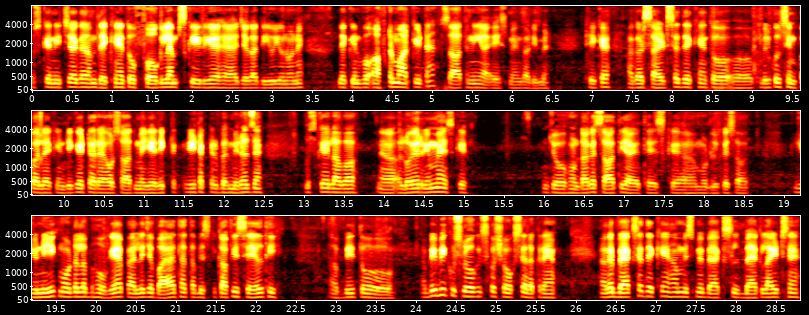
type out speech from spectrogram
उसके नीचे अगर हम देखें तो फोग लैंप्स के लिए है, जगह दी हुई उन्होंने। लेकिन वो आफ्टर मार्केट है, साथ नहीं आए इसमें गाड़ी में। ठीक है? अगर साइड से देखें तो बिल्कुल सिंपल है, एक इंडिकेटर है, और साथ में ये रिटेक्टेबल मिरर्स हैं। उसके अलावा लोयर रिम है इसके, जो होंडा के साथ ही आए थे इसके मॉडल के साथ। यूनिक मॉडल अब हो गया है, पहले जब आया था तब इसकी काफ़ी सेल थी। अभी तो अभी भी कुछ लोग इसको शौक से रख रहे हैं। अगर बैक से देखें, हम इसमें बैक बैक लाइट्स हैं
